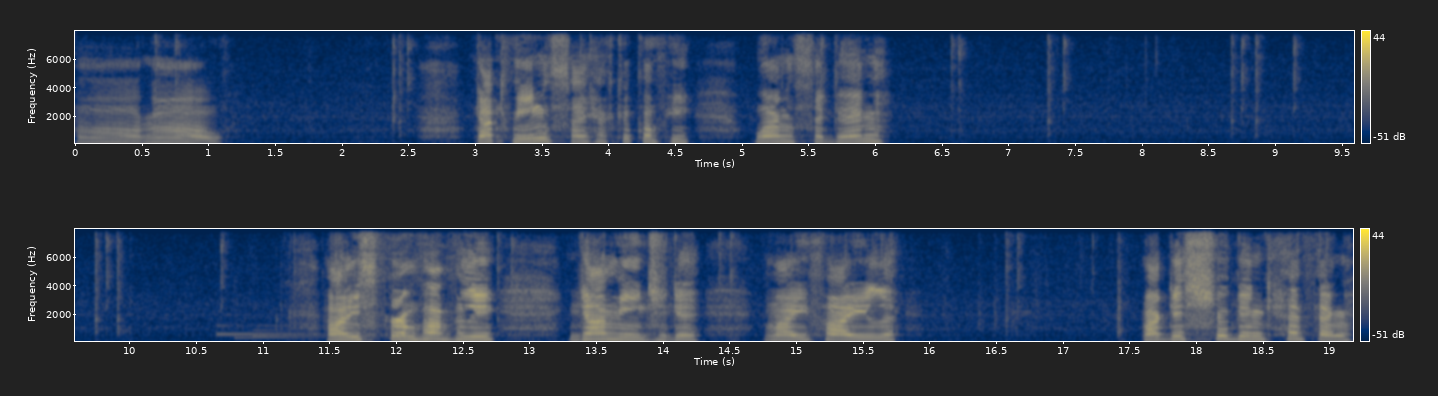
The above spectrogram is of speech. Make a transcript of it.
Oh no. That means I have to copy once again. I probably damaged my file but this shouldn't happen.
